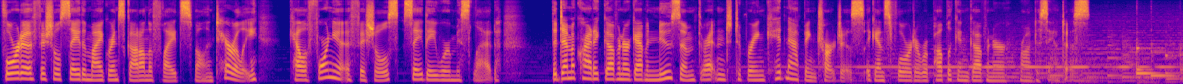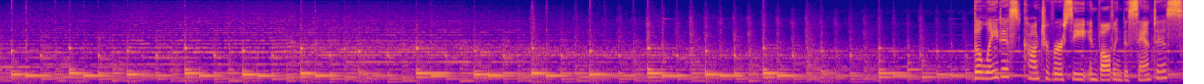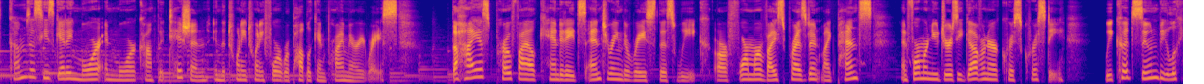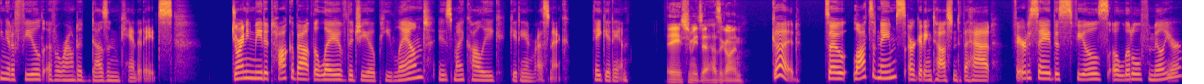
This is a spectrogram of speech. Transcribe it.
Florida officials say the migrants got on the flights voluntarily. California officials say they were misled. The Democratic Governor Gavin Newsom threatened to bring kidnapping charges against Florida Republican Governor Ron DeSantis. The latest controversy involving DeSantis comes as he's getting more and more competition in the 2024 Republican primary race. The highest profile candidates entering the race this week are former Vice President Mike Pence and former New Jersey Governor Chris Christie. We could soon be looking at a field of around a dozen candidates. Joining me to talk about the lay of the GOP land is my colleague Gideon Resnick. Hey, Gideon. Hey, Shamita. How's it going? Good. So, lots of names are getting tossed into the hat. Fair to say this feels a little familiar?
